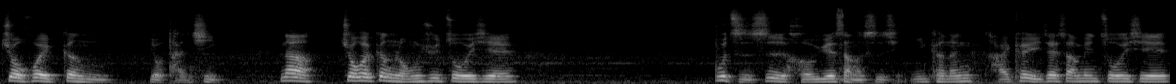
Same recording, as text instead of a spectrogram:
就会更有弹性，那就会更容易去做一些不只是合约上的事情，你可能还可以在上面做一些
